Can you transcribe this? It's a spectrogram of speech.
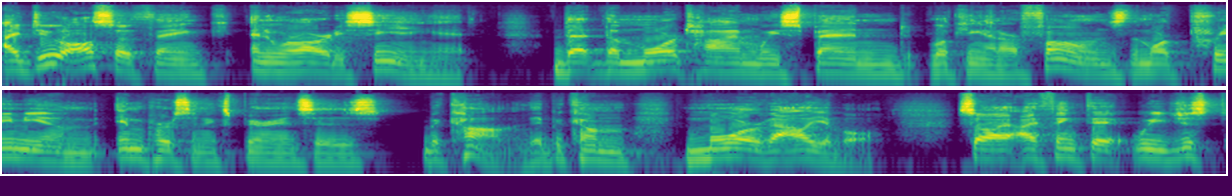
I do also think, and we're already seeing it, that the more time we spend looking at our phones, the more premium in person experiences become. They become more valuable. So I, I, think that we just,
